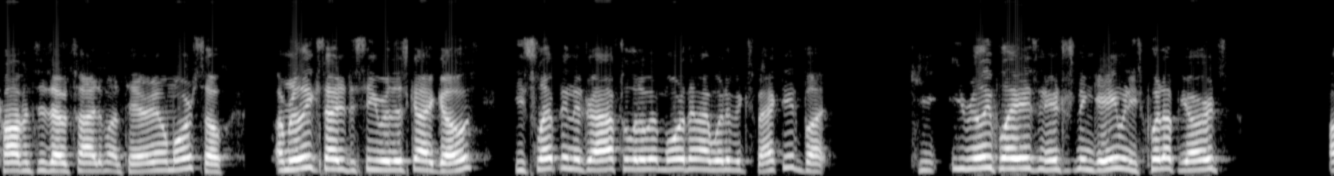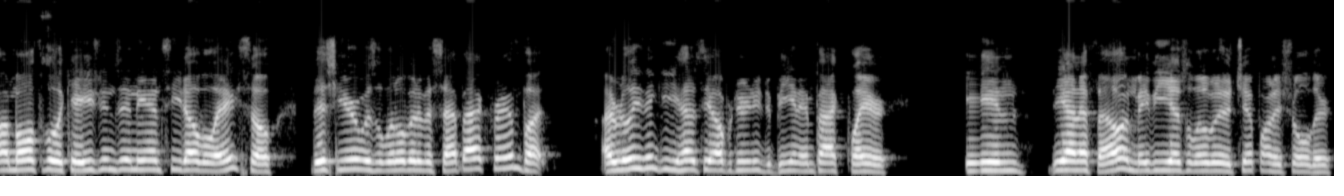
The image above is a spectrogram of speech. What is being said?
provinces outside of Ontario more. So I'm really excited to see where this guy goes. He slipped in the draft a little bit more than I would have expected, but he he really plays an interesting game and he's put up yards on multiple occasions in the NCAA. So this year was a little bit of a setback for him, but I really think he has the opportunity to be an impact player in the NFL, and maybe he has a little bit of a chip on his shoulder.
